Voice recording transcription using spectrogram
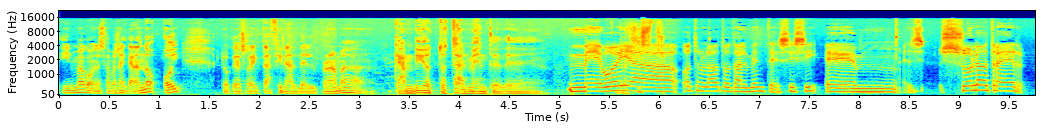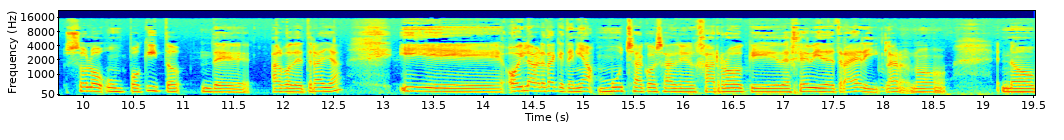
Inma, cuando estamos encarando hoy, lo que es recta final del programa, cambio totalmente de, Me voy a otro lado totalmente, sí, sí. Eh, s- suelo traer solo un poquito de algo de tralla y hoy la verdad que tenía mucha cosa en el hard rock y de heavy de traer y claro, no, no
